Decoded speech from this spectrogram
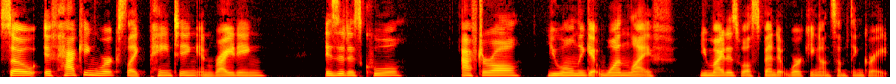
So, if hacking works like painting and writing, is it as cool? After all, you only get one life. You might as well spend it working on something great.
